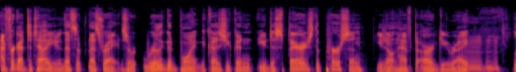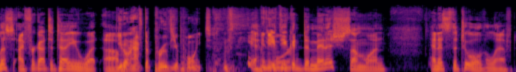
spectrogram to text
I, I forgot to tell you. That's a, that's right. It's a really good point because you can you disparage the person, you don't have to argue, right? hmm Listen, I forgot to tell you what um, you don't have to prove your point. Yeah, if- if you can diminish someone, and it's the tool of the left,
